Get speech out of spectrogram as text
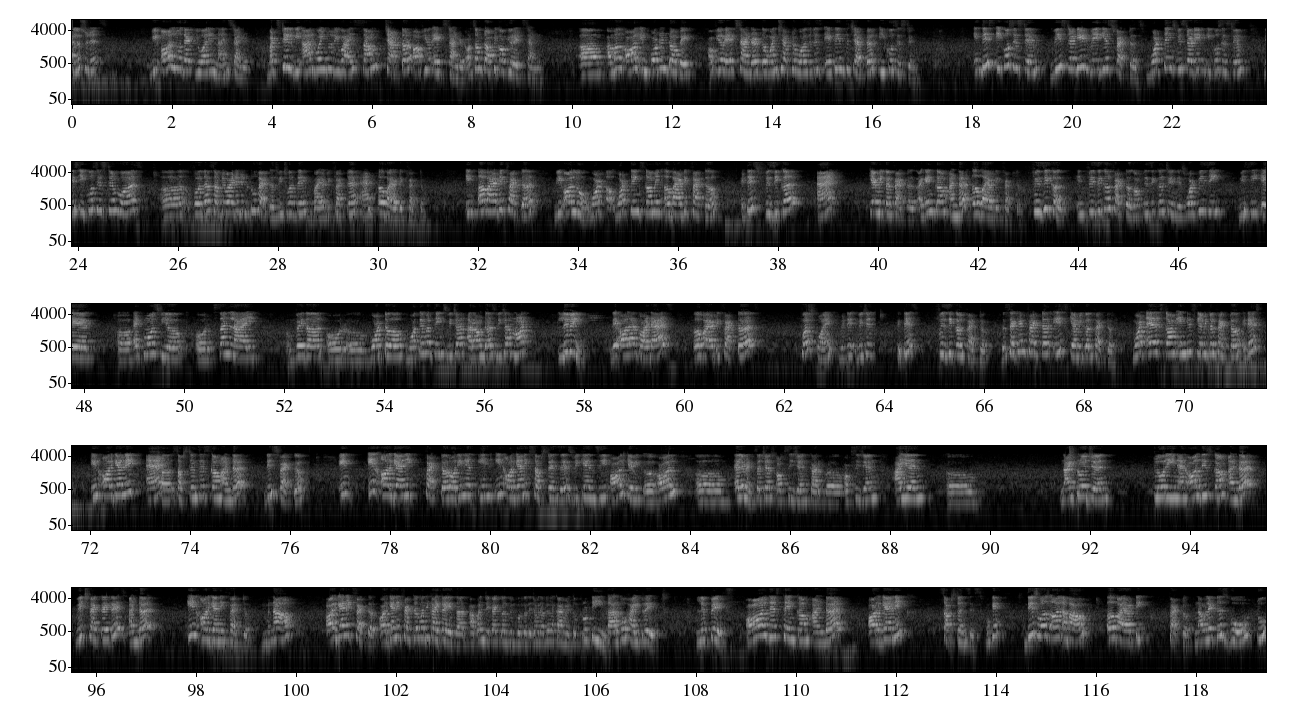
Hello students, we all know that you are in 9th standard but still we are going to revise some chapter of your 8th standard or some topic of your 8th standard. Uh, among all important topic of your 8th standard the one chapter was it is 18th chapter ecosystem. In this ecosystem we studied various factors. What things we studied in ecosystem? This ecosystem was uh, further subdivided into two factors which were the biotic factor and abiotic factor. In abiotic factor, we all know what uh, what things come in abiotic factor. It is physical and chemical factors again come under abiotic factor. Physical in physical factors or physical changes what we see we see air, uh, atmosphere or sunlight weather or uh, water, whatever things which are around us which are not living, they all are called as abiotic factors. First point which is, it is physical factor. The second factor is chemical factor. What else come in this chemical factor? It is inorganic and uh, substances come under this factor. In inorganic factor or in in inorganic substances we can see all chemical uh, all uh, elements such as oxygen carb uh, oxygen iron uh, nitrogen chlorine and all these come under which factor it is? Under inorganic factor. Now organic factor. Organic फॅक्टरमध्ये काय काय येतात? आपण जे काय consume करतो त्याच्यामध्ये आपल्याला काय मिळतो? Protein carbohydrate lipids all this thing come under organic substances okay this was all about abiotic factor now let us go to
